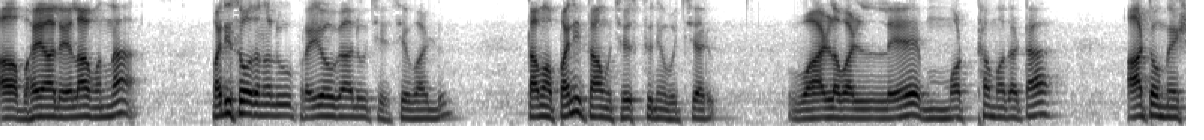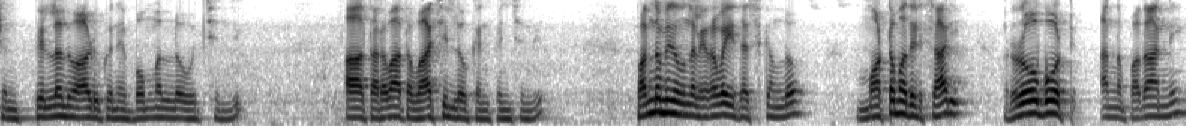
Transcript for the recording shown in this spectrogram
ఆ భయాలు ఎలా ఉన్నా పరిశోధనలు ప్రయోగాలు చేసేవాళ్ళు తమ పని తాము చేస్తూనే వచ్చారు. వాళ్ళ వల్లే మొట్టమొదట ఆటోమేషన్ పిల్లలు ఆడుకునే బొమ్మల్లో వచ్చింది. ఆ తర్వాత వాచిల్లో కనిపించింది. పంతొమ్మిది వందల ఇరవై దశకంలో మొట్టమొదటిసారి రోబోట్ అన్న పదాన్ని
